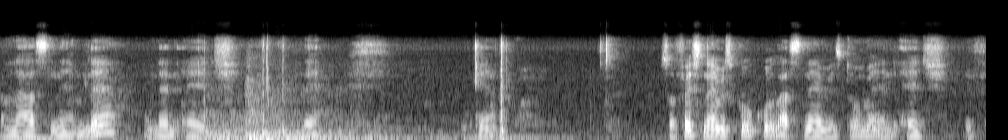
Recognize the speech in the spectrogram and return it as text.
and last name there and then age there. Okay. So first name is Kuku last name is Dume and age is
